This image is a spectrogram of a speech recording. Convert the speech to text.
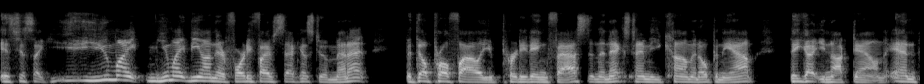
It's just like you might you might be on there 45 seconds to a minute, but they'll profile you pretty dang fast. And the next time that you come and open the app, they got you knocked down. And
